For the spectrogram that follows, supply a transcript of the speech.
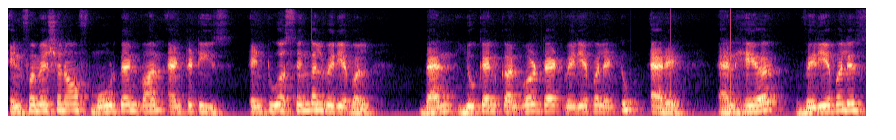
information of more than one entities into a single variable then you can convert that variable into array. And here variable is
